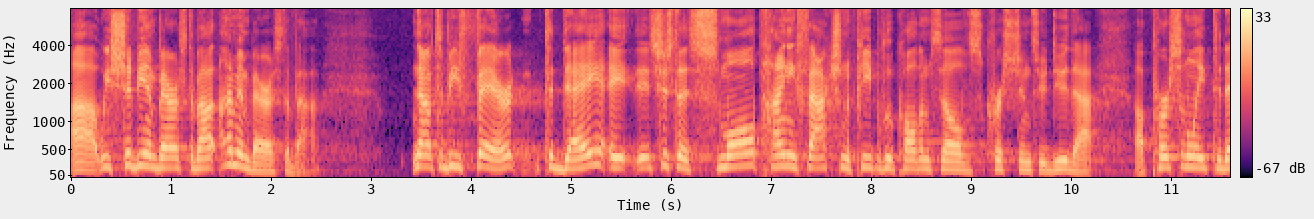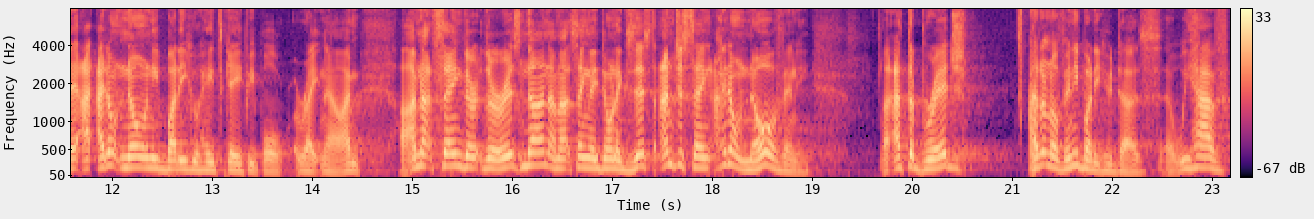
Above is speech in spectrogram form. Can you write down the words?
uh, we should be embarrassed about. I'm embarrassed about. Now, to be fair, today it's just a small, tiny faction of people who call themselves Christians who do that. Uh, personally, today, I, I, don't know anybody who hates gay people right now. I'm, I'm not saying there, there is none, I'm not saying they don't exist. I'm just saying I don't know of any. Uh, at the bridge, I don't know of anybody who does. Uh, we, have,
